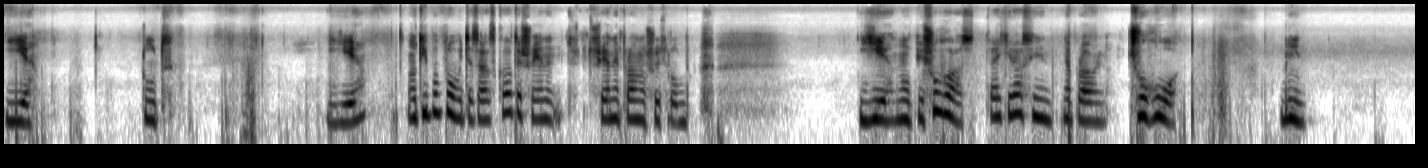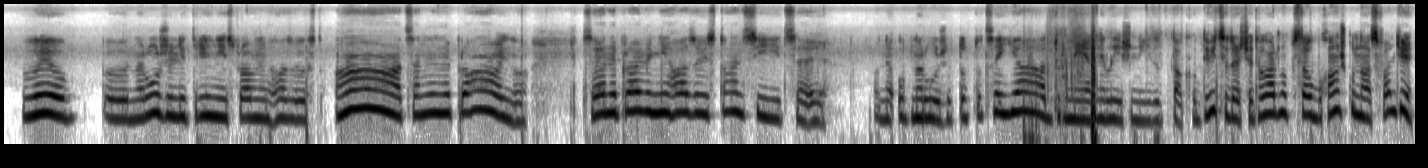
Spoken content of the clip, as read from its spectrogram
є. Тут є. От і попробуйте зараз сказати, що я, не, що я неправильно щось роблю. Є. Ну, пішов газ. Третій раз і неправильно. Чого? Блін. Ви обнаружили три неисправних газових станції. А, це не неправильно. Це неправильні газові станції. Це не обнаружив. Тобто це я дурний, а не лишній. Так, от дивіться, до речі, я гарно поставив буханочку на асфальті,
